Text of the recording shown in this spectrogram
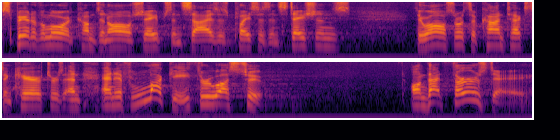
The Spirit of the Lord comes in all shapes and sizes, places, and stations, through all sorts of contexts and characters, and, and if lucky, through us too. On that Thursday,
